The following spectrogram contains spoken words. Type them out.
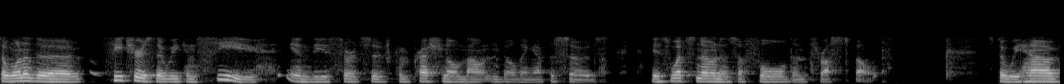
So one of the features that we can see in these sorts of compressional mountain building episodes is what's known as a fold and thrust belt. So we have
